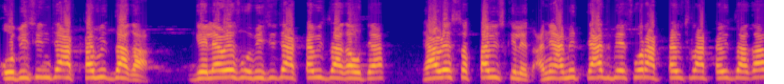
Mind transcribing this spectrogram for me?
ओबीसीच्या अठ्ठावीस जागा. गेल्या वेळेस ओबीसीच्या अठ्ठावीस जागा होत्या. ह्यावेळेस सत्तावीस केलेत. आणि आम्ही त्याच बेसवर अठ्ठावीसला अठ्ठावीस जागा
